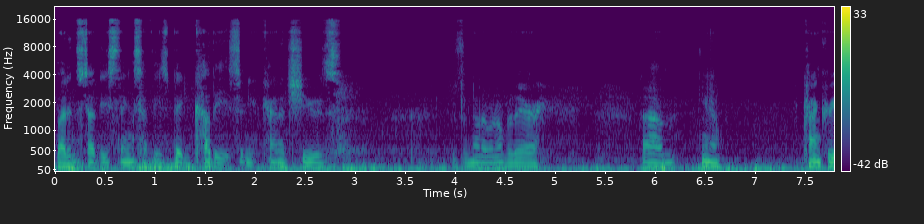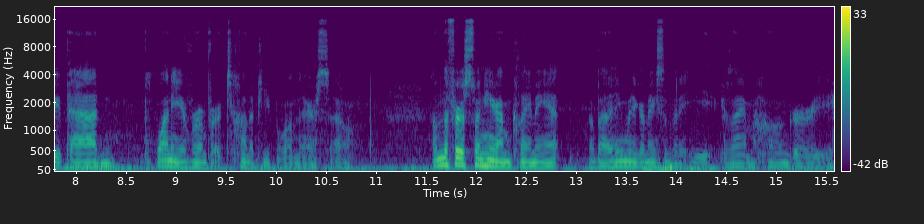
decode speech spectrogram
But instead these things have these big cubbies and you kind of choose. There's another one over there. Um, you know, concrete pad and plenty of room for a ton of people in there. So I'm the first one here. I'm claiming it. But I think I'm going to go make something to eat because I am hungry.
